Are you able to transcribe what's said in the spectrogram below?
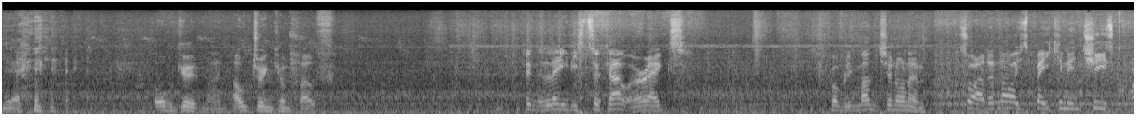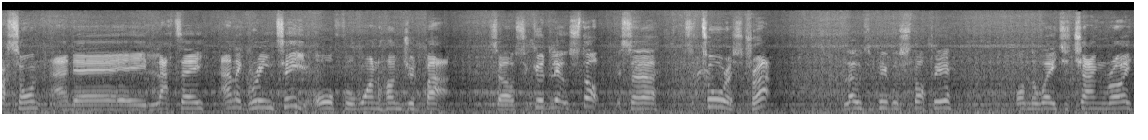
yeah, all good, man. I'll drink them both. I think the ladies took out her eggs. Probably munching on them. So I had a nice bacon and cheese croissant and a latte and a green tea, all for 100 baht. So it's a good little stop. It's a, it's a tourist trap. Loads of people stop here on the way to Chiang Rai.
